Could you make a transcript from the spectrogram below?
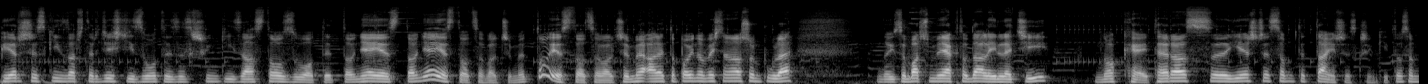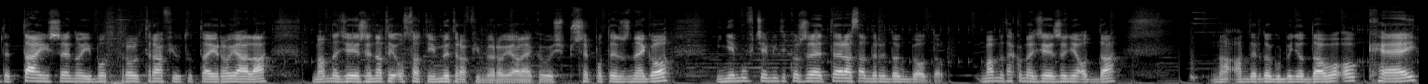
Pierwszy skin za 40 zł ze skrzynki za 100 zł. To nie jest, to nie jest to, co walczymy. To jest to, co walczymy, ale to powinno wejść na naszą pulę. No i zobaczmy, jak to dalej leci. No okej, teraz y, jeszcze są te tańsze skrzynki. To są te tańsze, no i bot troll trafił tutaj Royala. Mam nadzieję, że na tej ostatniej my trafimy Royala jakiegoś przepotężnego. I nie mówcie mi tylko, że teraz Underdog by oddał. Mam na taką nadzieję, że nie odda. Na underdogu by nie oddało, okej.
